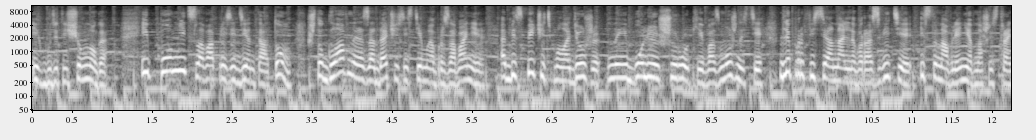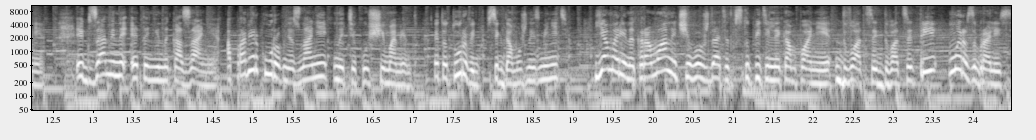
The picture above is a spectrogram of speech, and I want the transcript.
их будет еще много. И помнить слова президента о том, что главная задача системы образования – обеспечить молодежи наиболее широкие возможности для профессионального развития и становления в нашей стране. Экзамены – это не наказание, а проверка уровня знаний на текущий момент. Этот уровень всегда можно изменить. Я Марина Карамурова роман и чего ждать от вступительной кампании 2023 мы разобрались.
